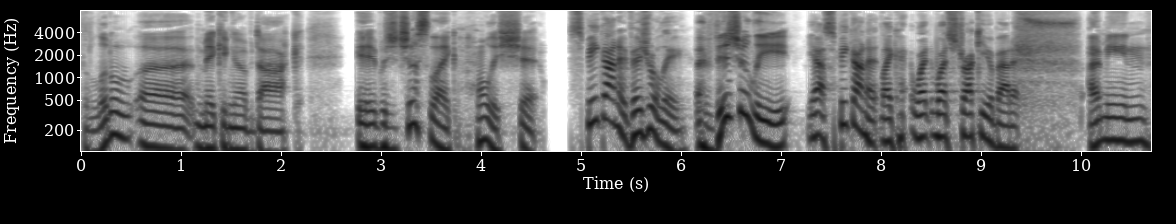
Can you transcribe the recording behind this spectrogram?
the little uh making of doc, it was just like, holy shit. Speak on it visually. Uh, visually, Yeah, speak on it. Like what what struck you about it? I mean,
